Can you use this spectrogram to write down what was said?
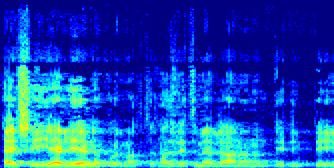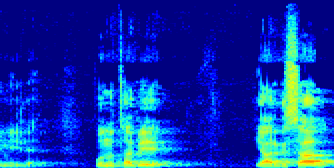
Her şeyi yerli yerine koymaktır Hazreti Mevlana'nın deyimiyle. Bunu tabi yargısal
